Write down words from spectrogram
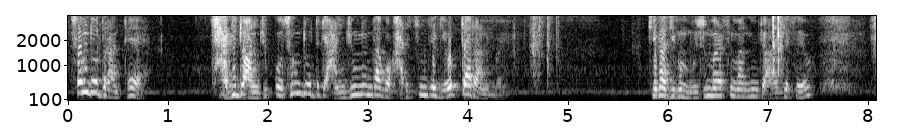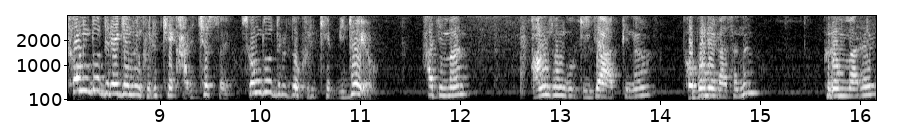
성도들한테 자기도 안 죽고 성도들이 안 죽는다고 가르친 적이 없다라는 거예요. 제가 지금 무슨 말씀하는 줄 알겠어요? 성도들에게는 그렇게 가르쳤어요. 성도들도 그렇게 믿어요. 하지만 방송국 기자 앞이나 법원에 가서는 그런 말을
